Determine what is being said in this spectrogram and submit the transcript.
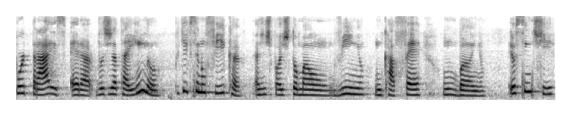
Por trás era, você já tá indo? Por que, que você não fica? A gente pode tomar um vinho, um café, um banho. Eu senti.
